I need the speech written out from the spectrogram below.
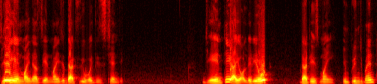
J n minus J n minus that is the way this is changing. J n t I already wrote that is my impingement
